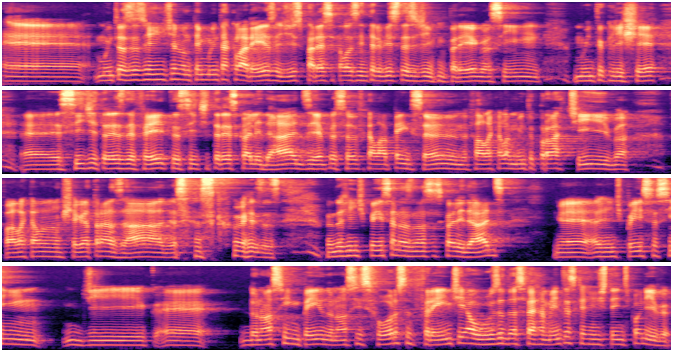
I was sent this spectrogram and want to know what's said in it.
é, muitas vezes a gente não tem muita clareza disso, parece aquelas entrevistas de emprego, assim, muito clichê, é, cite três defeitos, cite três qualidades, e a pessoa fica lá pensando, fala que ela é muito proativa, fala que ela não chega atrasada, essas coisas. Quando a gente pensa nas nossas qualidades, é, a gente pensa assim, de é, do nosso empenho, do nosso esforço frente ao uso das ferramentas que a gente tem disponível.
